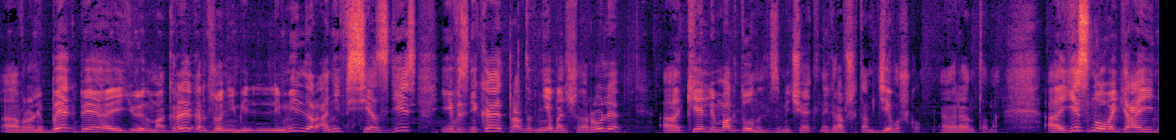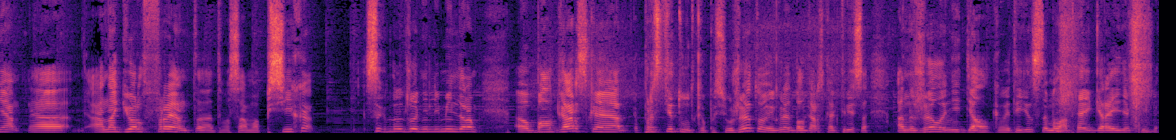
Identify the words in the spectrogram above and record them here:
а, в роли Бэкби, Юэн Макгрегор, Джонни Ли Миллер, они все здесь. И возникает, правда, в небольшой роли а, Келли Макдональд, замечательно, игравшая там девушку э, Рентона. А, Есть новая героиня, а, она герлфренд этого самого психа, сыграна Джонни Ли Миллером, э, болгарская проститутка по сюжету, играет болгарская актриса Анжела Недялкова. Это единственная молодая героиня в фильме.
